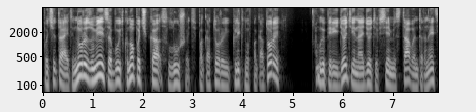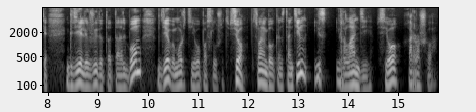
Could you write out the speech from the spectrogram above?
почитаете. Ну, разумеется, будет кнопочка «Слушать», по которой, кликнув по которой, вы перейдете и найдете все места в интернете, где лежит этот альбом, где вы можете его послушать. Все, с вами был Константин из Ирландии. Всего хорошего.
